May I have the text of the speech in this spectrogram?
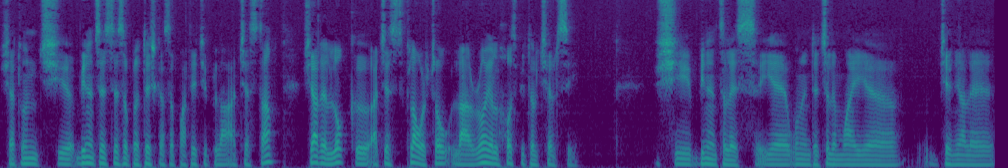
Și atunci, bineînțeles, trebuie să plătești ca să participi la acesta și are loc uh, acest Flower Show la Royal Hospital Chelsea. Și, bineînțeles, e unul dintre cele mai uh, geniale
